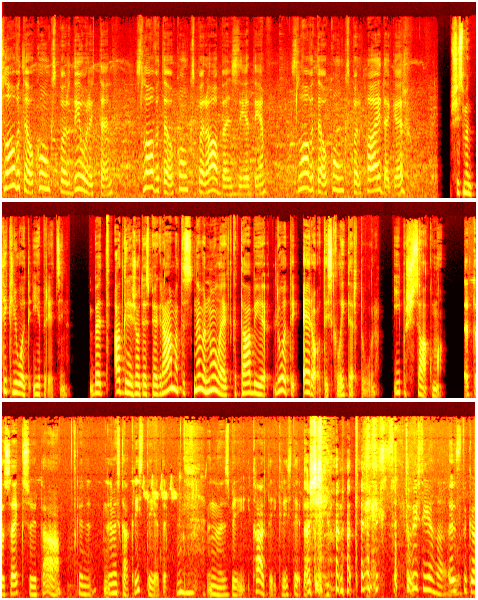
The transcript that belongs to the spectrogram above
Slava tev, kungs, par divriteni, slava tev, kungs, par ābeļziediem, slava tev, kungs, par Haidegeru. Šis man tik ļoti iepriecina. Bet, atgriežoties pie grāmatas, nevar noliegt, ka tā bija ļoti erotiska literatūra, īpaši sākumā ar to seksu ir tā, ka mēs kā kristieti, mm -hmm. nu, es biju kārtīgi kristieti, atšķirībā no tevis. Tu visi ievēro. Es tā kā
